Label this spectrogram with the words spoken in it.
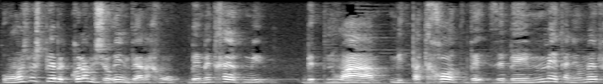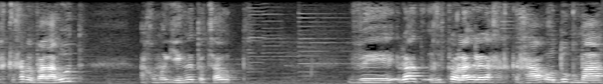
הוא ממש משפיע בכל המישורים, ואנחנו באמת חיות מ- בתנועה, מתפתחות, וזה באמת, אני אומרת לך ככה בוודאות, אנחנו מגיעים לתוצאות. ולא יודעת, רבקה, אולי עולה לך ככה עוד דוגמה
